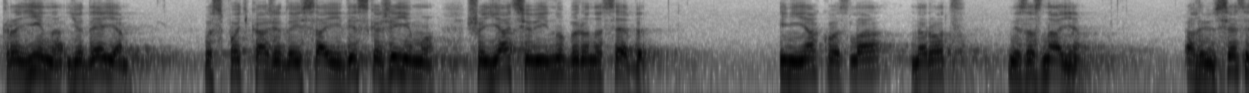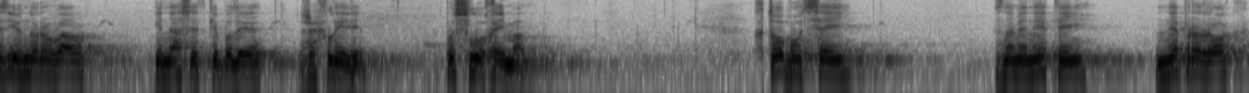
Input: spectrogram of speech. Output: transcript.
країна, юдея. Господь каже до Ісаї, йди скажи йому, що я цю війну беру на себе. І ніякого зла народ не зазнає. Але він все це зігнорував, і наслідки були жахливі. Послухаймо, хто був цей знаменитий не пророк,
